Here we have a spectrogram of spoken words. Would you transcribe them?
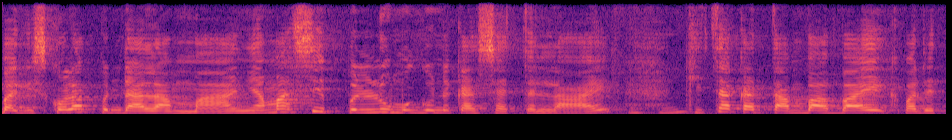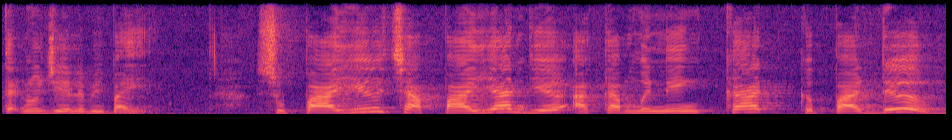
bagi sekolah pendalaman yang masih perlu menggunakan satelit, mm-hmm. kita akan tambah baik kepada teknologi yang lebih baik. Supaya capaian dia akan meningkat kepada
